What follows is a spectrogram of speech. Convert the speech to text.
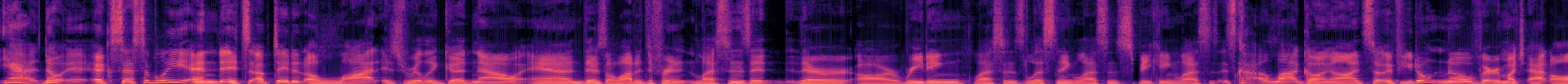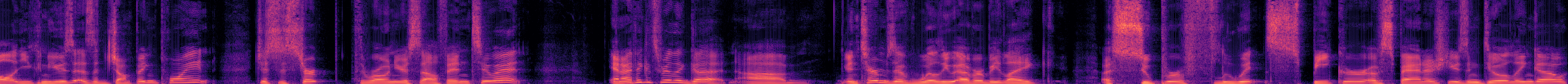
Yeah, no, accessibly, and it's updated a lot. It's really good now, and there's a lot of different lessons. that there are reading lessons, listening lessons, speaking lessons. It's got a lot going on. So if you don't know very much at all, you can use it as a jumping point just to start throwing yourself into it. And I think it's really good. Um, in terms of will you ever be like a super fluent speaker of Spanish using Duolingo?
